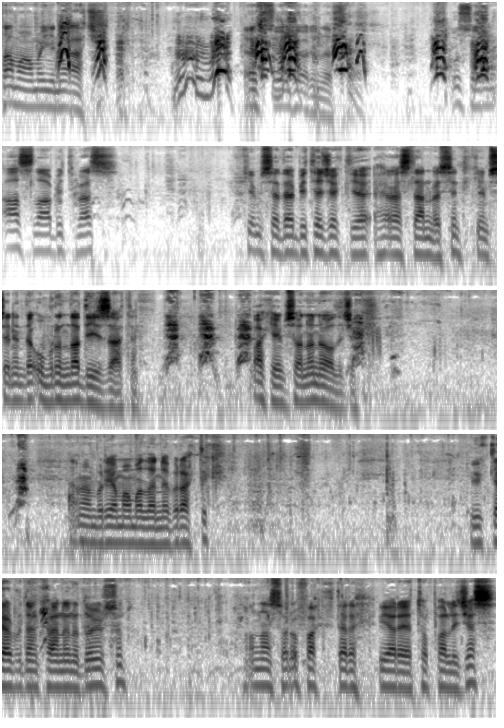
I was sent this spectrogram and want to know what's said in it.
Tamamı yine aç. Hepsi görünür. Bu sorun asla bitmez. Kimse de bitecek diye heveslenmesin. Kimsenin de umrunda değil zaten. Bakayım sonu ne olacak. Hemen buraya mamalarını bıraktık. Büyükler buradan karnını doyursun. Ondan sonra ufaklıkları bir araya toparlayacağız.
